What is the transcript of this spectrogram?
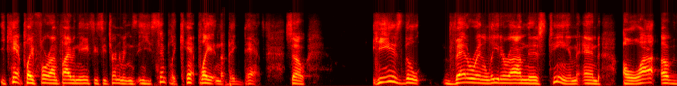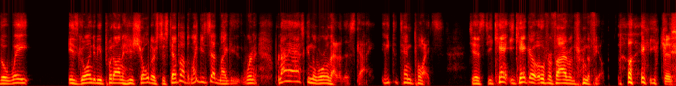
You can't play four on five in the ACC tournament. And you simply can't play it in the big dance. So he is the veteran leader on this team, and a lot of the weight is going to be put on his shoulders to step up. And like you said, Mike, we're we're not asking the world out of this guy. Eight to ten points. Just you can't you can't go over five from the field. like, Just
